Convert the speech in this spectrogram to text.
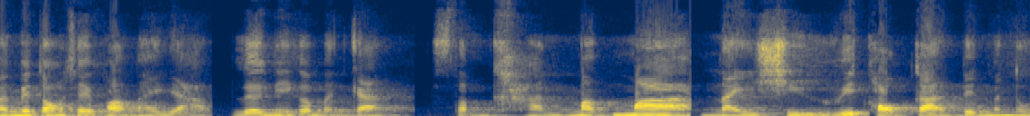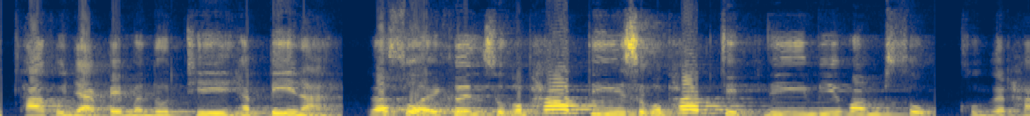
มันไม่ต้องใช้ความพยายาม เรื่องนี้ก็เหมือนกันสำคัญมากๆในชีวิตของการเป็นมนุษย์ ถ้าคุณอยากเป็นมนุษย์ที่แฮปปี้นะ แล้วสวยขึ้นสุขภาพดี สุขภาพจิตดีมีความสุขคุณก็ท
